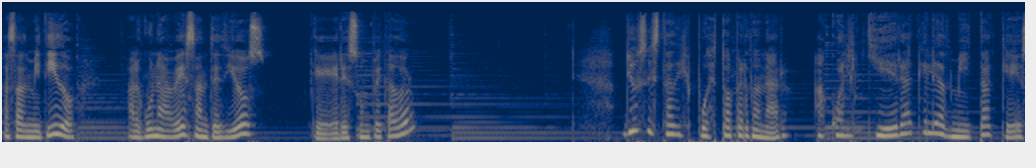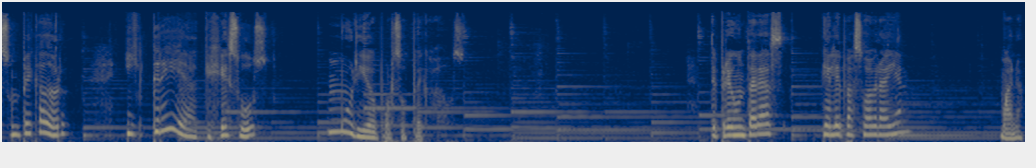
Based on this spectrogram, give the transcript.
¿Has admitido alguna vez ante Dios que eres un pecador? Dios está dispuesto a perdonar a cualquiera que le admita que es un pecador y crea que Jesús murió por sus pecados. Te preguntarás, ¿qué le pasó a Brian? Bueno,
